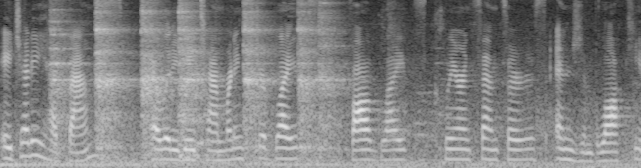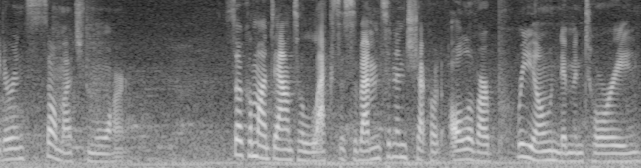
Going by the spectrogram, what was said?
HID headlamps. LED daytime running strip lights. Fog lights. Clearance sensors. Engine block heater and so much more. So come on down to Lexus of Edmonton and check out all of our pre-owned inventory.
